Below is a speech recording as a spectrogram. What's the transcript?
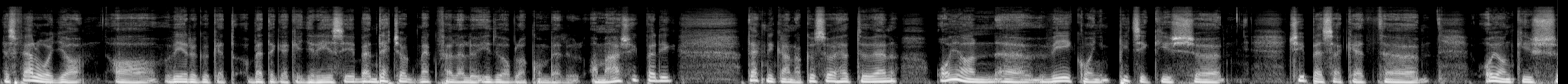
ez feloldja a vérögöket a betegek egy részében, de csak megfelelő időablakon belül. A másik pedig a technikának köszönhetően olyan vékony, pici kis csipeszeket, olyan kis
